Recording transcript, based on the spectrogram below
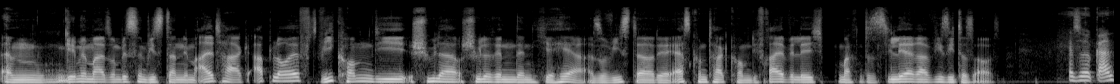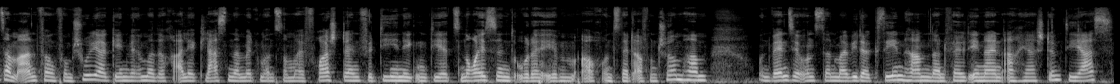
Ähm, gehen wir mal so ein bisschen, wie es dann im Alltag abläuft. Wie kommen die Schüler, Schülerinnen denn hierher? Also wie ist da der Erstkontakt? Kommen die freiwillig? Machen das die Lehrer? Wie sieht das aus? Also ganz am Anfang vom Schuljahr gehen wir immer durch alle Klassen, damit wir uns nochmal vorstellen für diejenigen, die jetzt neu sind oder eben auch uns nicht auf dem Schirm haben. Und wenn sie uns dann mal wieder gesehen haben, dann fällt ihnen ein, ach ja, stimmt, die Jas.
